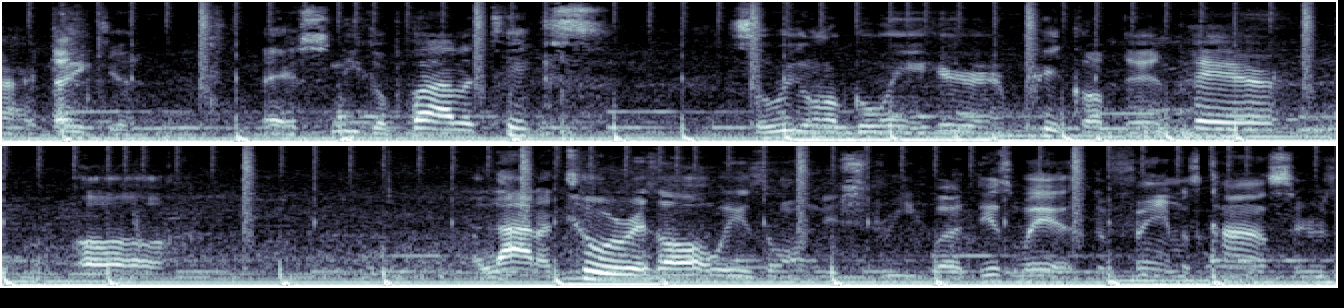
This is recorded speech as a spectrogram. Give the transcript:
all right, thank you, at Sneaker Politics. So we're gonna go in here and pick up that pair. Uh, a lot of tourists always on this street, but this way the famous concerts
